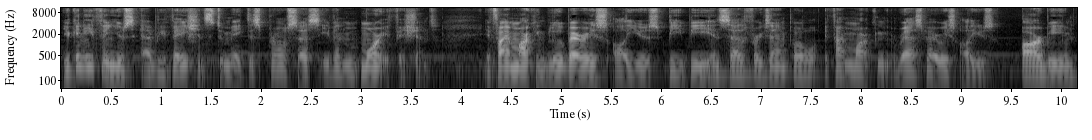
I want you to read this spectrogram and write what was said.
You can even use abbreviations to make this process even more efficient. If I'm marking blueberries, I'll use BB instead, for example. If I'm marking raspberries, I'll use RB.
